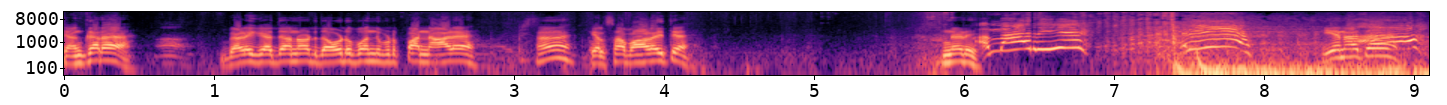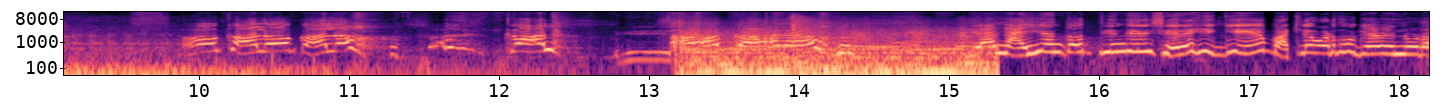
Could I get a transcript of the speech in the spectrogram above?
ಶಂಕರ ಬೆಳಿಗ್ಗೆ ಎದ್ದ ನೋಡಿ ದೌಡ್ ಬಂದು ಬಿಡಪ್ಪ ನಾಳೆ. ಹಾ ಕೆಲಸ ಭಾಳ ಐತೆ. ನಡಿ. ಏನಾತ? ಕಾಲು ಕಾಲು ಕಾಲು. ಆ, ಕಾಲು. ಯಾ ನಾಯಿ ಅಂತ ತಿಂದಿರಿ ಸೆರೆ ಹಿಗ್ಗಿ ಬಟ್ಲೆ ಹೊಡೆದು ಹೋಗ್ಯಾವೆ ನೋಡ.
